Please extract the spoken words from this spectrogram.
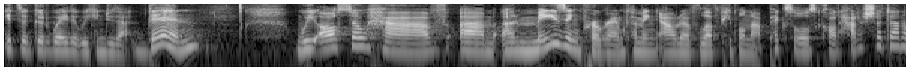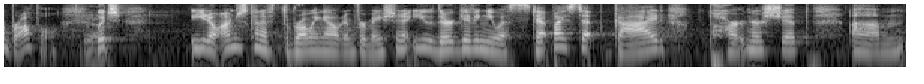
it's a good way that we can do that. Then. We also have um, an amazing program coming out of Love People Not Pixels called How to Shut Down a Brothel, yeah. which you know, I'm just kind of throwing out information at you. They're giving you a step by step guide, partnership, um,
